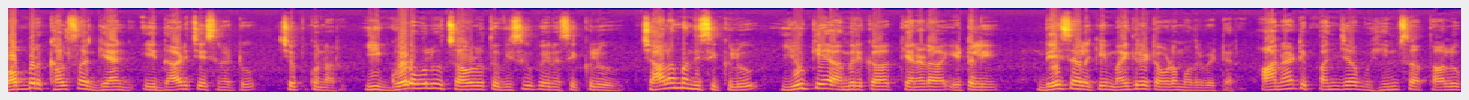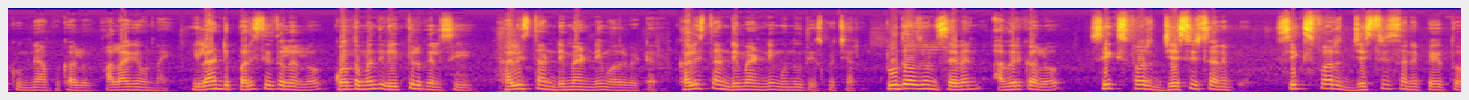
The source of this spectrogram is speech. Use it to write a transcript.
బబ్బర్ ఖల్సా గ్యాంగ్ ఈ దాడి చేసినట్టు చెప్పుకున్నారు. ఈ గొడవలు చావులతో విసిగిపోయిన సిక్కులు చాలా మంది సిక్కులు యూకే అమెరికా కెనడా ఇటలీ దేశాలకి మైగ్రేట్ అవ్వడం మొదలుపెట్టారు. ఆనాటి పంజాబ్ హింస తాలూకు జ్ఞాపకాలు అలాగే ఉన్నాయి. ఇలాంటి పరిస్థితులలో కొంతమంది వ్యక్తులు కలిసి ఖలిస్తాన్ డిమాండ్ని మొదలుపెట్టారు. ఖలిస్తాన్ డిమాండ్ని ముందుకు తీసుకొచ్చారు. టూ థౌజండ్ సెవెన్ అమెరికాలో సిక్స్ ఫర్ జస్టిస్ అనే సిక్స్ ఫర్ జస్టిస్ అనే పేరుతో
